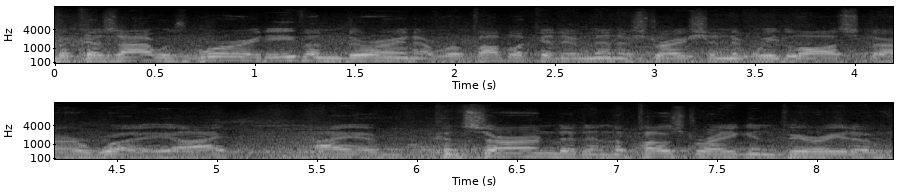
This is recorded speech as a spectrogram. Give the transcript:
because I was worried even during a Republican administration that we'd lost our way. I, I am concerned that in the post-Reagan period of,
